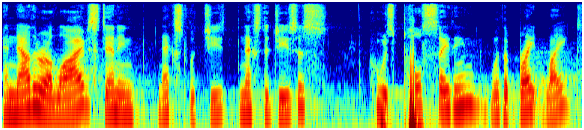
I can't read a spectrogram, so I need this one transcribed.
And now they're alive, standing next, with Je- next to Jesus, who is pulsating with a bright light.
